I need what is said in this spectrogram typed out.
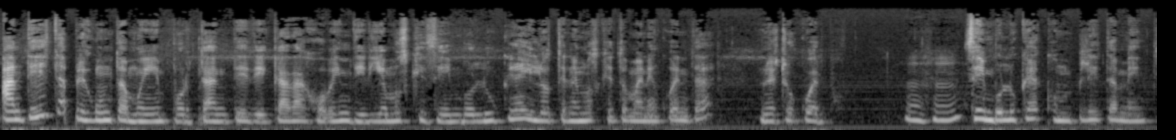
ante esta pregunta muy importante de cada joven diríamos que se involucra y lo tenemos que tomar en cuenta nuestro cuerpo. Se involucra completamente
